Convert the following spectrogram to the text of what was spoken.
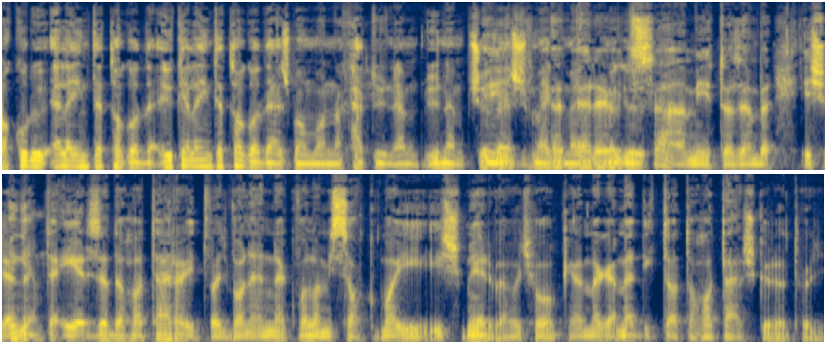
akkor ő eleinte tagad, ők eleinte tagadásban vannak, hát ő nem, ő nem csöves, Így, meg, meg, erre meg ő... számít az ember. És ennek Igen. te érzed a határait, vagy van ennek valami szakmai ismérve, hogy hol kell, meg meddig tart a hatásköröt, hogy,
